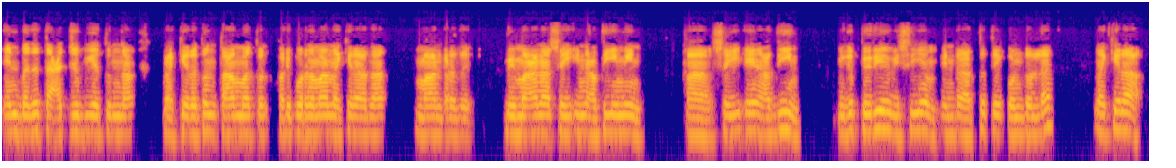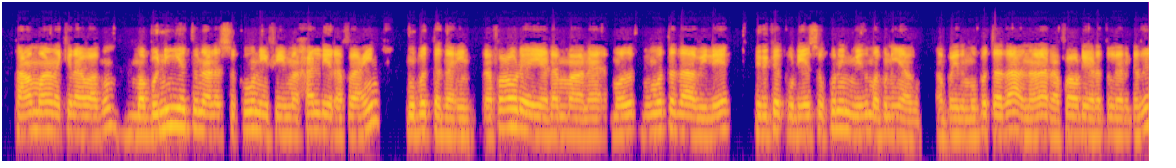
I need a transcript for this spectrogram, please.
என்பது தாஜுபியத்தும் தான். நக்கிரத்தும் தாமத்தும் பரிபூர்ணமான நக்கிரா தான். மான்றது. விமானா செய்யின் அதீமின். ஆஹ் செய்யின் அதீம் மிகப்பெரிய விஷயம் என்ற அர்த்தத்தை கொண்டுள்ள நக்கிரா தாமான நக்கிராவாகும் மபுனியத்துன் அல சுகூனி ஃபி மஹல்லி ரஃபாயின் முபத்ததாயின். ரஃபாவுடைய இடமான முபத்ததாவிலே இருக்கக்கூடிய சுக்குனின் மீது மபுனி ஆகும் அப்ப இது முபத்ததா? அதனால ரஃபாவுடைய இடத்துல இருக்குது.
